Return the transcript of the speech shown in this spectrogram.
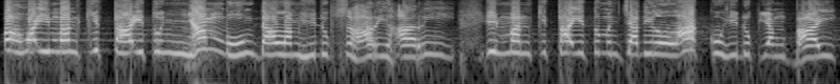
bahwa iman kita itu nyambung dalam hidup sehari-hari. Iman kita itu menjadi laku hidup yang baik.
